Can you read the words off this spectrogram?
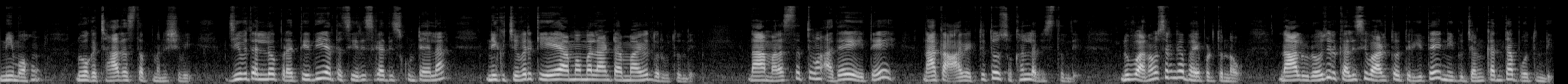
నీ మొహం నువ్వు ఒక చాదస్తప్ మనిషివి. జీవితంలో ప్రతిదీ అంత సీరియస్గా తీసుకుంటే ఎలా? నీకు చివరికి ఏ అమ్మమ్మ లాంటి అమ్మాయో దొరుకుతుంది. నా మనస్తత్వం అదే అయితే నాకు ఆ వ్యక్తితో సుఖం లభిస్తుంది. నువ్వు అనవసరంగా భయపడుతున్నావు. నాలుగు రోజులు కలిసి వాళ్ళతో తిరిగితే నీకు జంకంతా పోతుంది.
